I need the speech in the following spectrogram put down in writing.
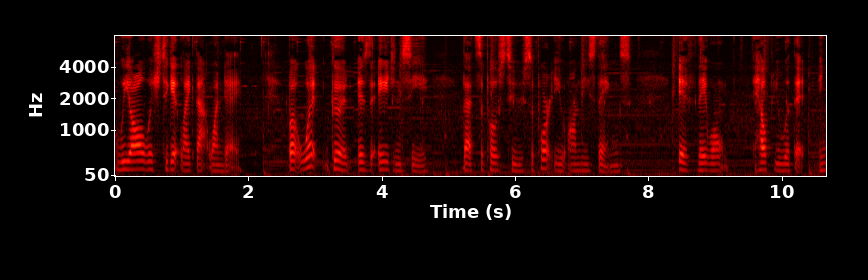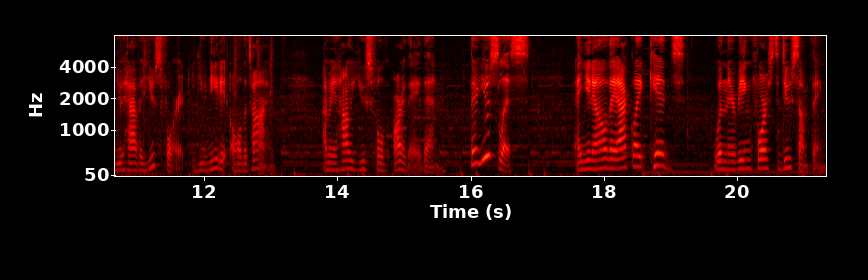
We all wish to get like that one day. But what good is the agency that's supposed to support you on these things if they won't help you with it and you have a use for it? You need it all the time. I mean, how useful are they then? They're useless. And you know, they act like kids when they're being forced to do something.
